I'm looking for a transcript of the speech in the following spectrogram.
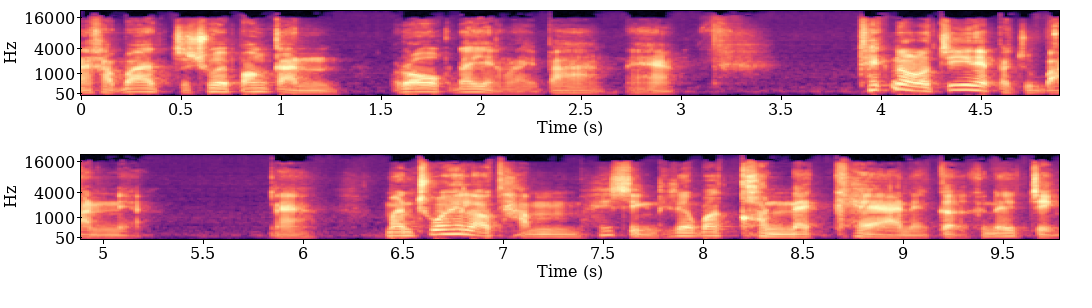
นะครับว่าจะช่วยป้องกันโรคได้อย่างไรบ้างนะฮะเทคโนโลยีในปัจจุบันเนี่ยนะมันช่วยให้เราทำให้สิ่งที่เรียกว่า connect care เนี่ยเกิดขึ้นได้จริง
